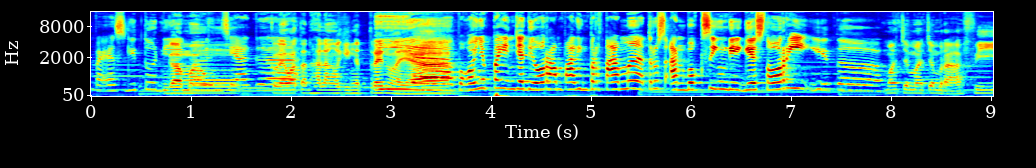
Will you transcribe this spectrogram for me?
PS gitu di Nggak mau Balenciaga kelewatan hal yang lagi ngetren lah iya ya. pokoknya pengen jadi orang paling pertama terus unboxing di IG story gitu Macam-macam Raffi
